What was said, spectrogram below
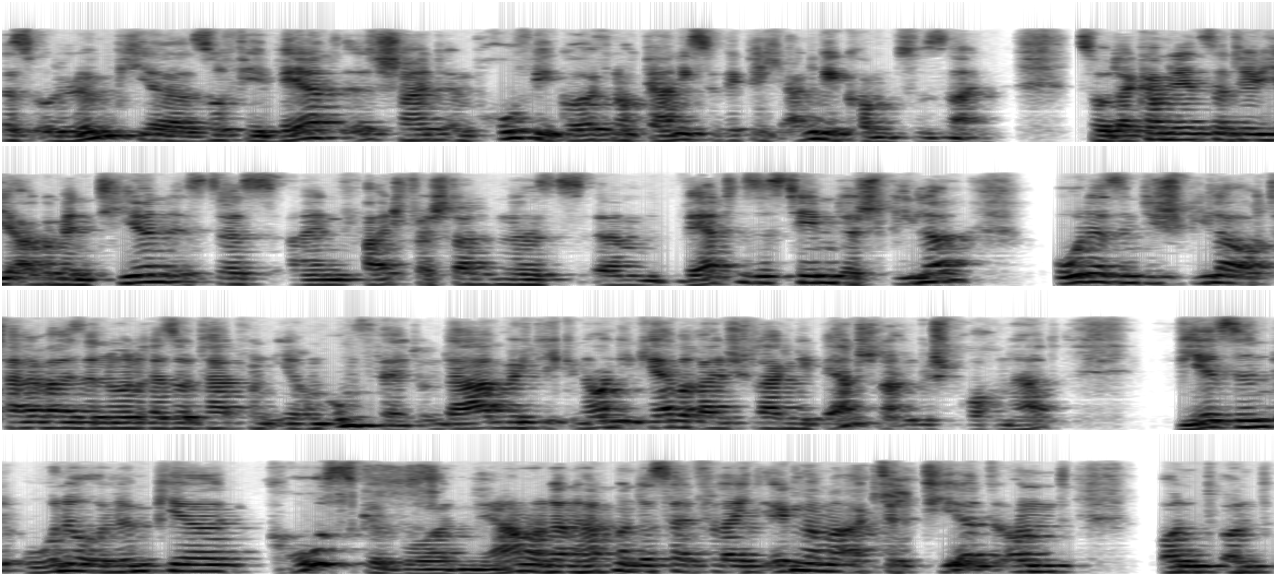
dass Olympia so viel wert ist, scheint im Profigolf noch gar nicht so wirklich angekommen zu sein. So, da kann man jetzt natürlich argumentieren, ist das ein falsch verstandenes ähm, Wertesystem der Spieler oder sind die Spieler auch teilweise nur ein Resultat von ihrem Umfeld? Und da möchte ich genau in die Kerbe reinschlagen, die Bernd schon angesprochen hat. Wir sind ohne Olympia groß geworden, ja. Und dann hat man das halt vielleicht irgendwann mal akzeptiert und und, und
